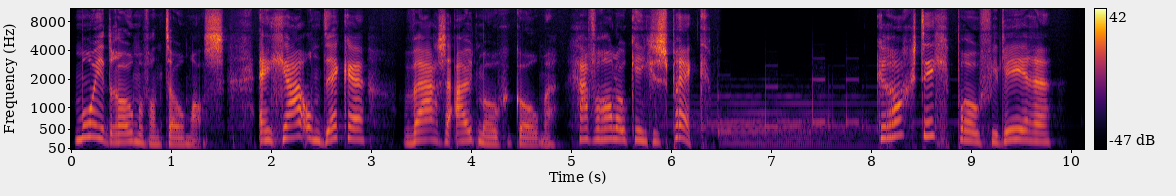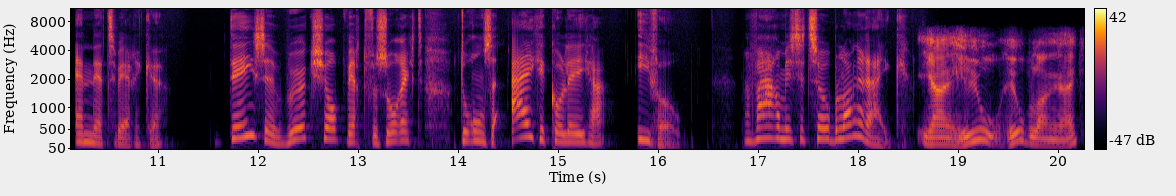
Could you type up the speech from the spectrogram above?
Mooie dromen van Thomas. En ga ontdekken waar ze uit mogen komen. Ga vooral ook in gesprek. Krachtig profileren en netwerken. Deze workshop werd verzorgd door onze eigen collega Ivo. Maar waarom is dit zo belangrijk? Ja, heel, heel belangrijk.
